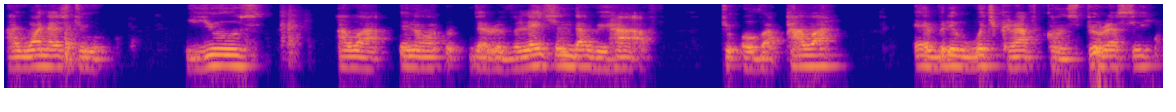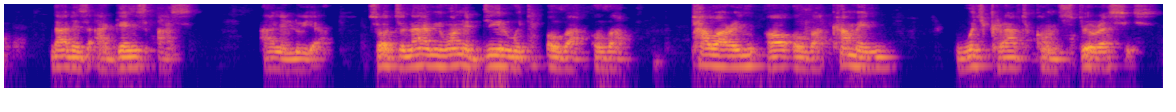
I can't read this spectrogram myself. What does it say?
I want us to use our, you know, the revelation that we have to overpower every witchcraft conspiracy that is against us. Hallelujah. So tonight we want to deal with over overpowering or overcoming witchcraft conspiracies.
